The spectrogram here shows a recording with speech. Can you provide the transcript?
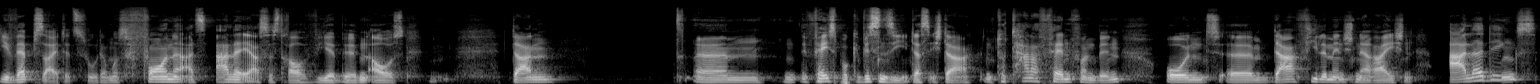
die Webseite zu. Da muss vorne als allererstes drauf, wir bilden aus. Dann ähm, Facebook wissen Sie, dass ich da ein totaler Fan von bin und ähm, da viele Menschen erreichen. Allerdings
